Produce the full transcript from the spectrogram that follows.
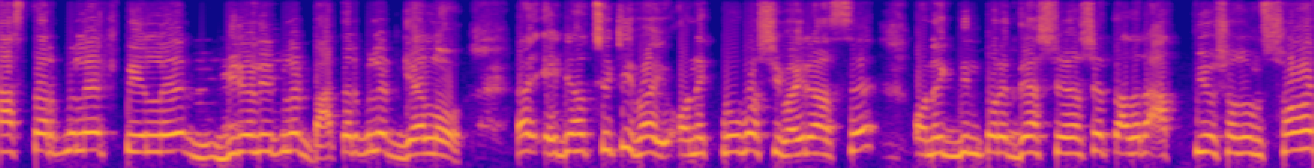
নাস্তার প্লেট প্লেট বিরিয়ানির প্লেট ভাতের প্লেট গেল। হ্যাঁ, এটা হচ্ছে কি ভাই অনেক প্রবাসী ভাইরা আছে অনেক দিন পরে দেশে আসে তাদের আত্মীয় স্বজন সব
